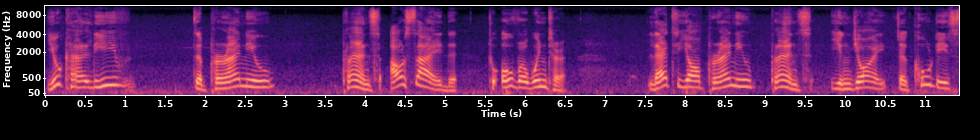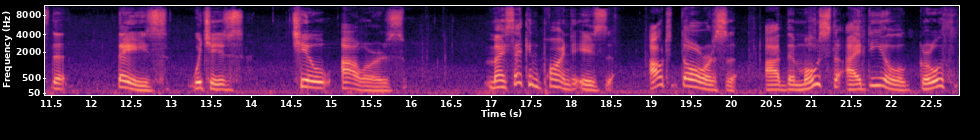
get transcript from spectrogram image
You can leave the perennial plants outside to overwinter. Let your perennial plants enjoy the coolest days, which is chill hours. My second point is outdoors are the most ideal growth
